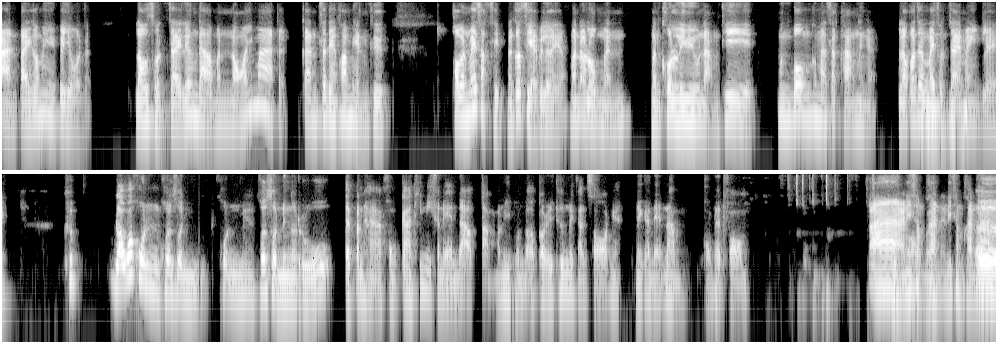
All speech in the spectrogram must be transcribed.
อ่านไปก็ไม่มีประโยชน์อะเราสนใจเรื่องดาวมันน้อยมากอะการแสดงความเห็นคือ พอมันไม่ศักดิ์สิทธิ์มันก็เสียไปเลยอะมันอารมณ์เหมือนเหมือนคนรีวิวหนังที่มึงบ้งขึ้นมาสักครั้งหนึ่งอะเราก็จะไม่อืมสนใจมันอีกเลย คือเราว่าคนคนส่วนคนคนส่วนหนึ่งรู้ แต่ปัญหาของการที่มีคะแนนดาวต่ำมันมีผลต่ออัลกอริทึมในการ search ไงในการแนะนำของแพลตฟอร์ม อ่านึกออกอันนี้สำคัญไหมอันนี้สำคัญเอมากอ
